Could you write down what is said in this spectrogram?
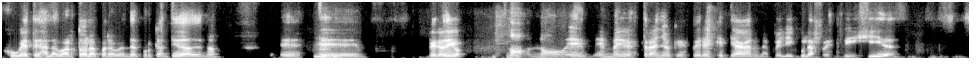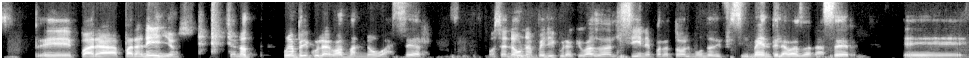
juguetes a la Bartola para vender por cantidades, ¿no? Este, pero digo, no, no, es, es, medio extraño que esperes que te hagan una película restringida eh, para, para, niños. O sea, no, una película de Batman no va a ser. O sea, no una película que vaya al cine para todo el mundo, difícilmente la vayan a hacer eh,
